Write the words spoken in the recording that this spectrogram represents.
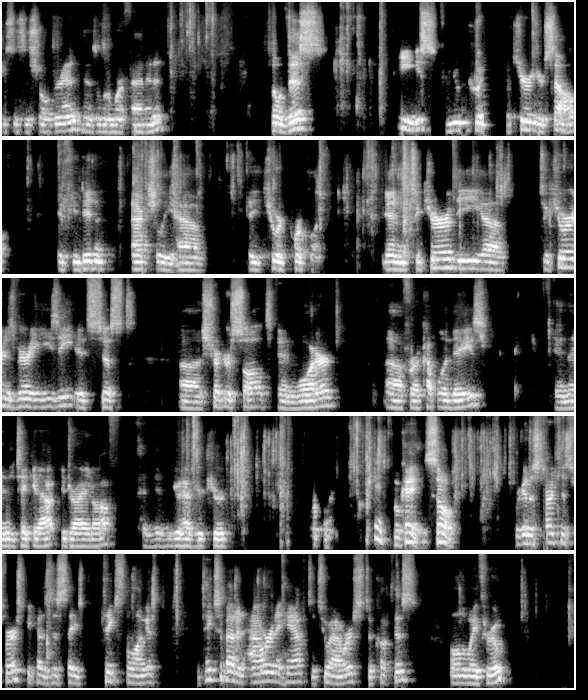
This is the shoulder end, it has a little more fat in it. So this piece you could cure yourself if you didn't actually have a cured pork loin. And to cure the uh, to cure it is very easy. It's just uh, sugar, salt, and water uh, for a couple of days, and then you take it out, you dry it off, and then you have your cured pork loin. Okay. okay, so we're going to start this first because this takes the longest. It takes about an hour and a half to two hours to cook this all the way through.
